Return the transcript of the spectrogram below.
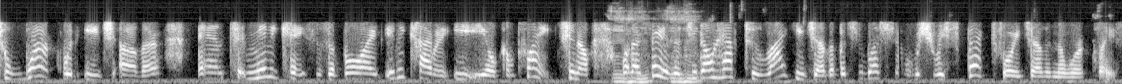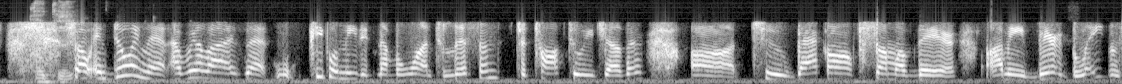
to work with each other and to, in many cases avoid any kind of EEO complaints. You know, mm-hmm, what I mm-hmm, say is mm-hmm. that you mm-hmm. don't have to like each other, but you must show respect for each other in the workplace. Okay. So in doing that, I realized that people needed number one to listen, to talk to each other, uh, to back off some of their, I mean, very blatant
